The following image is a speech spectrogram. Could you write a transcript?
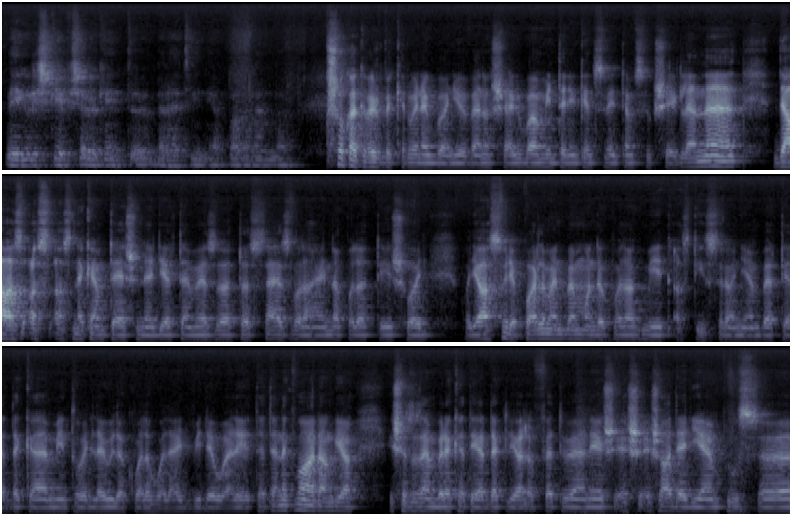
végül is képviselőként be lehet vinni a parlamentben? Sokkal kevésbé kerülnek be a nyilvánosságba, mint egyébként szerintem szükség lenne, de az, az, az nekem teljesen egyértelmű ez alatt a száz valahány nap alatt is, hogy, hogy az, hogy a parlamentben mondok valamit, az tízszer annyi embert érdekel, mint hogy leülök valahol egy videó elé. Tehát ennek van rangja, és ez az embereket érdekli alapvetően, és, és, és ad egy ilyen plusz ö,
